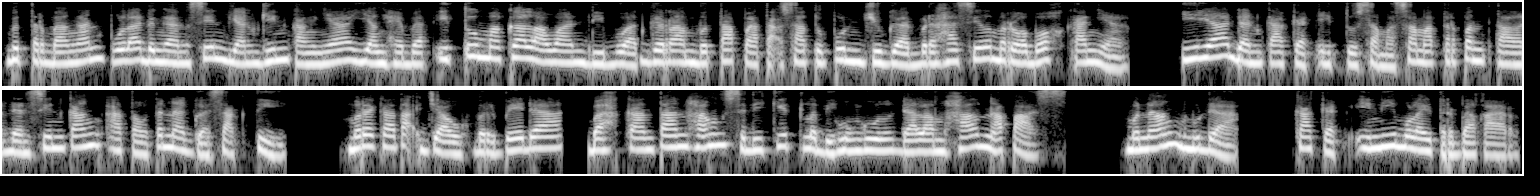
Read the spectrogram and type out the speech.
beterbangan pula dengan Sin Bian Ginkangnya yang hebat itu maka lawan dibuat geram betapa tak satu pun juga berhasil merobohkannya. Ia dan kakek itu sama-sama terpental dan Sin Kang atau tenaga sakti. Mereka tak jauh berbeda, bahkan Tan Hang sedikit lebih unggul dalam hal napas. Menang muda kakek ini mulai terbakar.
